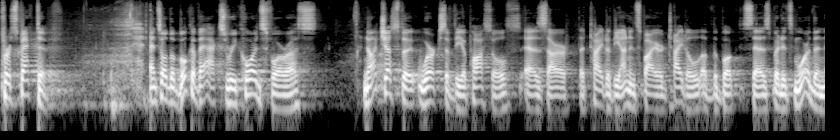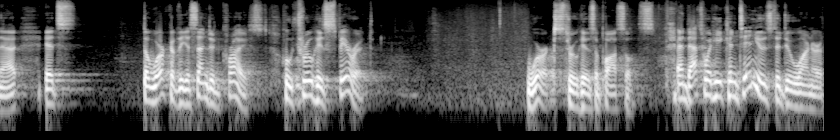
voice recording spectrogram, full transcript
perspective. And so the book of Acts records for us not just the works of the apostles, as our, the title, the uninspired title of the book says, but it's more than that. It's the work of the ascended Christ, who through his Spirit works through his apostles. And that's what he continues to do on earth.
